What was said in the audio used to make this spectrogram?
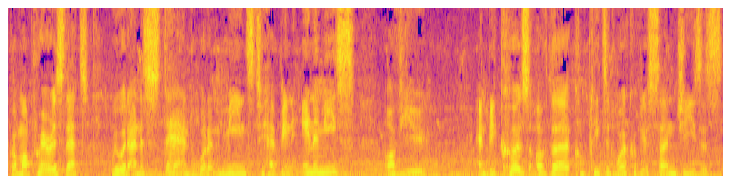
God, my prayer is that we would understand what it means to have been enemies of you. And because of the completed work of your Son Jesus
